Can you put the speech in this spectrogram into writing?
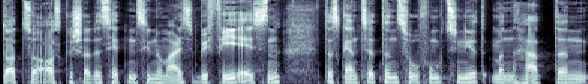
dort so ausgeschaut, als hätten sie normales Buffet essen. Das Ganze hat dann so funktioniert, man hat dann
